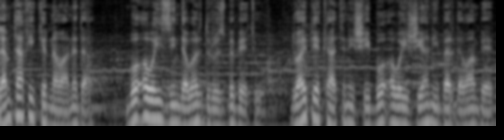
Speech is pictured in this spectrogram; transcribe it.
لەم تاقیکردنەوانەدا بۆ ئەوەی زیندەوەر دروست ببێت و دوای پێکهاتنیشی بۆ ئەوەی ژیانی بەردەوام بێت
